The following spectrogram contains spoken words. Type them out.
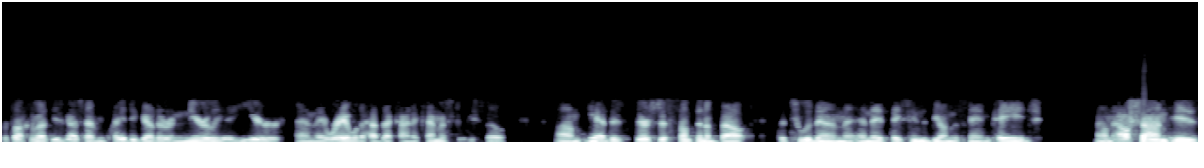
we're talking about these guys haven't played together in nearly a year, and they were able to have that kind of chemistry. So um, yeah, there's there's just something about the two of them, and they they seem to be on the same page. Um, Alshon is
